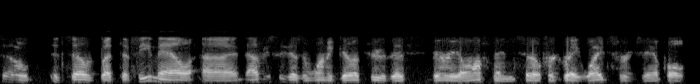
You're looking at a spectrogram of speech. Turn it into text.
so so, but the female uh, obviously doesn't want to go through this very often. So for great whites, for example,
